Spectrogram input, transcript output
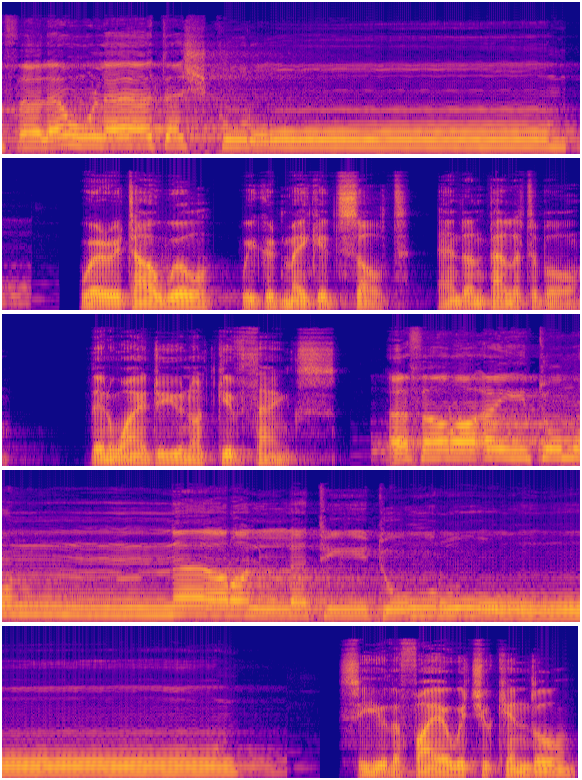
فلولا تشكرون Were it our will, we could make it salt and unpalatable. Then why do you not give thanks? أفرأيتم النار التي تورون See you the fire which you kindle?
